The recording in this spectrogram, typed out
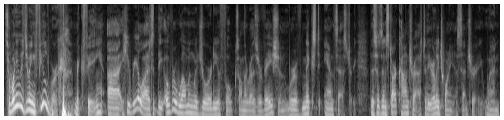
So when he was doing field work, McFee, uh, he realized that the overwhelming majority of folks on the reservation were of mixed ancestry. This was in stark contrast to the early 20th century, when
